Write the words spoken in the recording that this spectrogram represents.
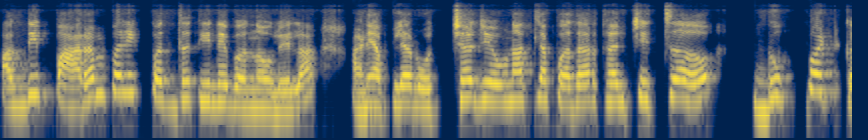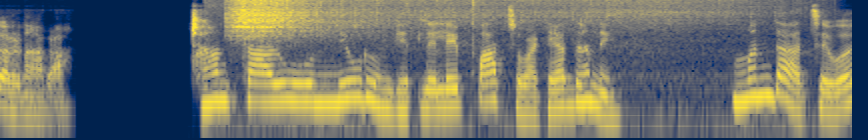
अगदी पारंपरिक पद्धतीने बनवलेला आणि आपल्या रोजच्या जेवणातल्या पदार्थांची चव दुप्पट करणारा. छान चाळून निवडून घेतलेले पाच वाट्या धने. मंद आचेवर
